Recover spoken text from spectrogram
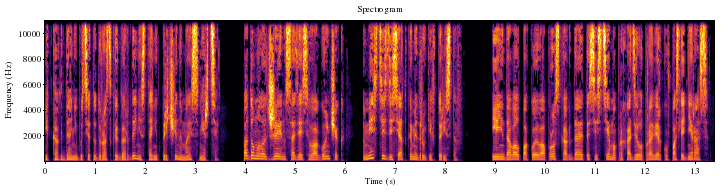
«И когда-нибудь эта дурацкая гордыня станет причиной моей смерти», — подумала Джейн, садясь в вагончик вместе с десятками других туристов. Ей не давал покоя вопрос, когда эта система проходила проверку в последний раз —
